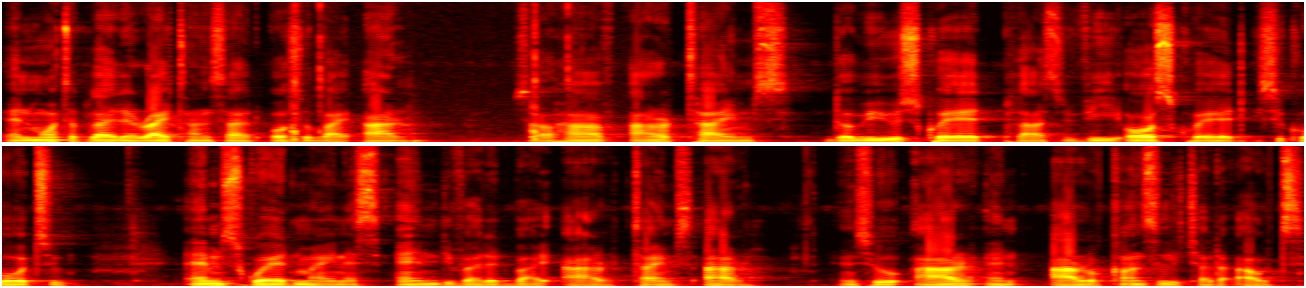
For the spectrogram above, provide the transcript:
and multiply the right hand side also by r. So I'll have r times w squared plus v all squared is equal to m squared minus n divided by r times r. And so r and r will cancel each other out.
